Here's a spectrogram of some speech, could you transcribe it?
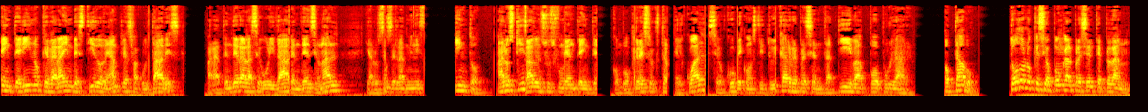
El interino quedará investido de amplias facultades para atender a la seguridad pendencial y a los de la administración. Quinto, a los que en sus funciones convocar eso extra, el cual se ocupe de constituir representativa popular. Octavo, todo lo que se oponga al presente plan,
